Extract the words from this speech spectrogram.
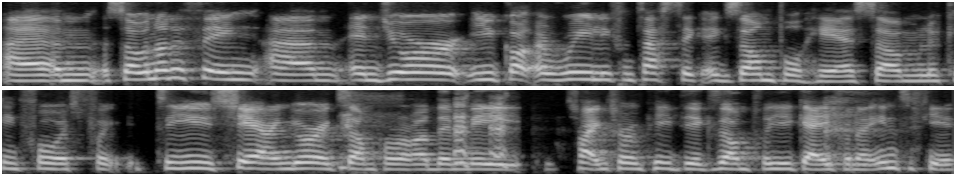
um so another thing um and you're you got a really fantastic example here so i'm looking forward for to you sharing your example rather than me trying to repeat the example you gave in our interview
